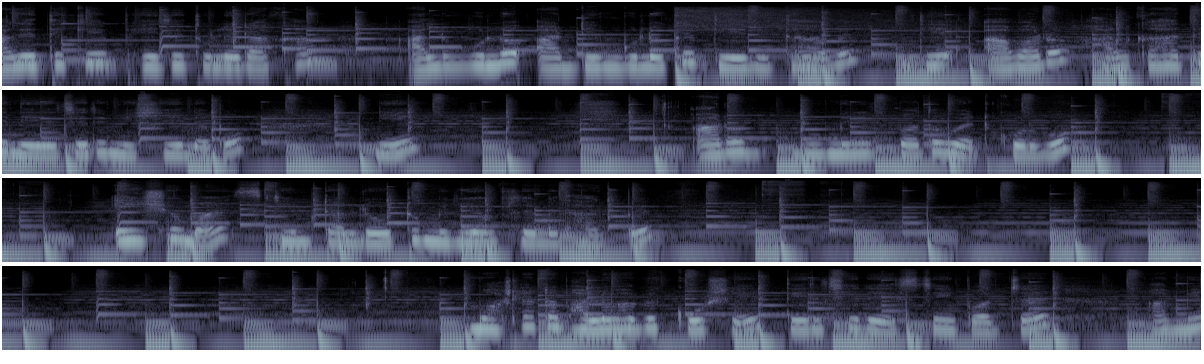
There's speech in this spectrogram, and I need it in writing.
আগে থেকে ভেজে তুলে রাখা আলুগুলো আর ডিমগুলোকে দিয়ে দিতে হবে। দিয়ে আবারও হালকা হাতে নেড়ে চেড়ে মিশিয়ে নেব। নিয়ে আরও দু মিনিট মতো ওয়েট করব। এই সময় স্টিমটা লো টু মিডিয়াম ফ্লেমে থাকবে। মশলাটা ভালোভাবে কষে তেল ছেড়ে এসছে এই পর্যায়ে। আমি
